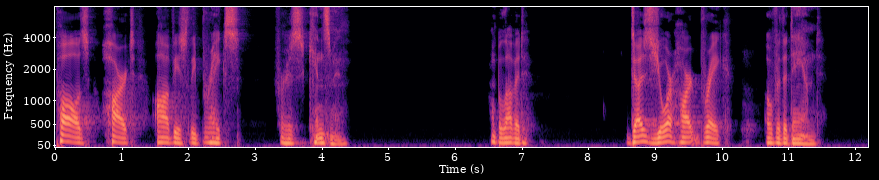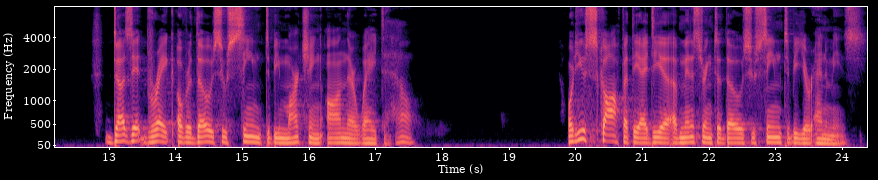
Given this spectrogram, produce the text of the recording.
Paul's heart obviously breaks for his kinsmen. Oh, beloved, does your heart break over the damned? Does it break over those who seem to be marching on their way to hell? Or do you scoff at the idea of ministering to those who seem to be your enemies?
